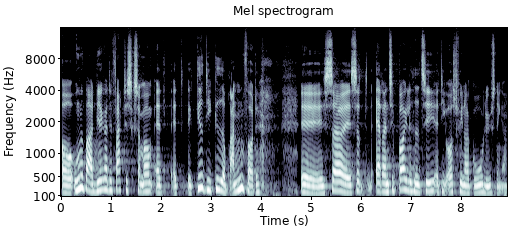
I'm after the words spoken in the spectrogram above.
Og umiddelbart virker det faktisk som om, at, at, at gid de gider brænde for det, øh, så, øh, så er der en tilbøjelighed til, at de også finder gode løsninger.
